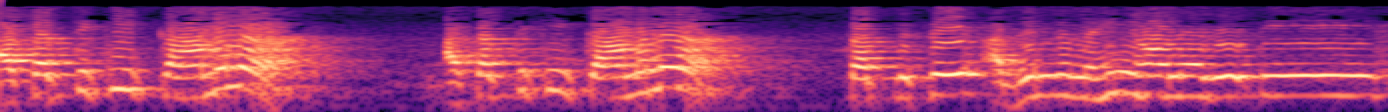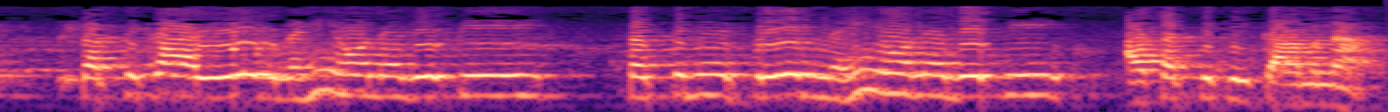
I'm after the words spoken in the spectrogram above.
असत्य की कामना असत्य की कामना सत्य से अभिन्न नहीं होने देती, सत्य का योग नहीं होने देती, सत्य में प्रेम नहीं होने देती, असत्य की कामना।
